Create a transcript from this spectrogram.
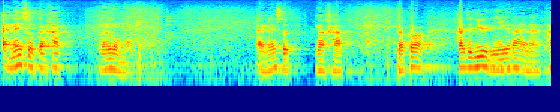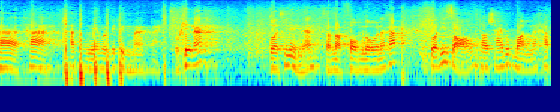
แอนให้สุดนะครับ แล้วลงแอนให้สุด นะครับ แล้วก็ใครจะยืดงนี้ก็ได้นะ ถ้าถ้าถ้าตรงนี้มันไม่ตึงมากไป โอเคนะ ตัวที่หนึ่งนะสำหรับโฟมโลนะครับ ตัวที่สองเราใช้ลูกบอลนะครับ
